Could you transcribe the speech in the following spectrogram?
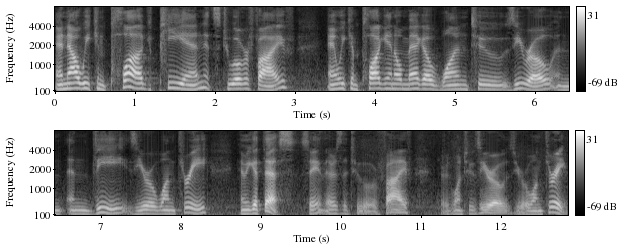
And now we can plug P in, it's 2 over 5, and we can plug in omega 1, 2, 0, and, and V 0, 1, 3, and we get this. See, there's the 2 over 5. There's 1, 2, 0, 0, 1, 3.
